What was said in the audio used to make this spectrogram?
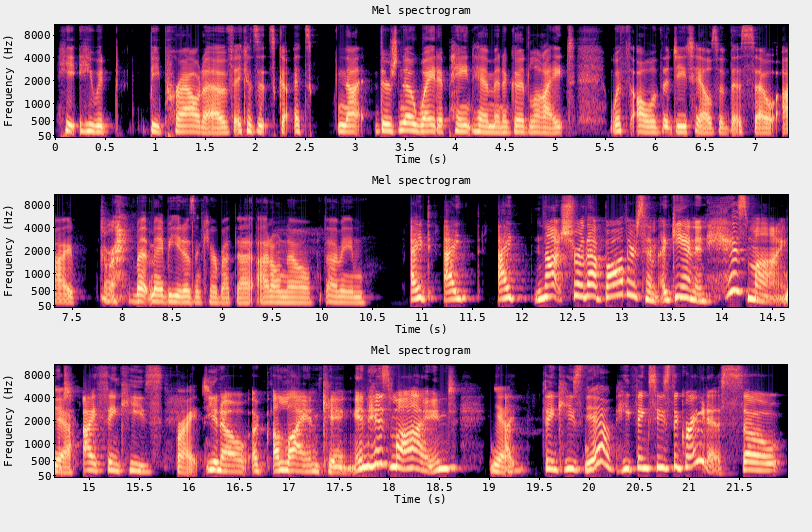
he, he would be proud of because it's, it's not, there's no way to paint him in a good light with all of the details of this. So I, right. but maybe he doesn't care about that. I don't know. I mean, I, I, I'm not sure that bothers him. Again, in his mind, yeah. I think he's right. You know, a, a Lion King. In his mind, yeah, I think he's yeah. He thinks he's the greatest. So,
